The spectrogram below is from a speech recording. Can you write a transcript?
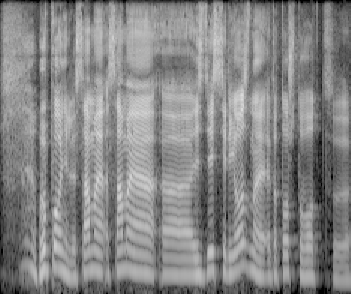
Вы поняли. Самое, самое э, здесь серьезное это то, что вот э,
